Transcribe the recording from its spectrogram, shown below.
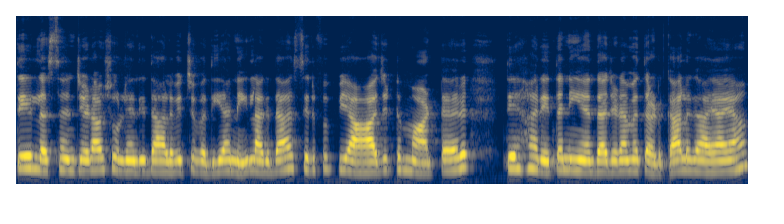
ਤੇ ਲਸਣ ਜਿਹੜਾ ਉਹ ਛੋਲਿਆਂ ਦੀ ਦਾਲ ਵਿੱਚ ਵਧੀਆ ਨਹੀਂ ਲੱਗਦਾ। ਸਿਰਫ ਪਿਆਜ਼, ਟਮਾਟਰ ਤੇ ਹਰੇ ਧਨੀਏ ਦਾ ਜਿਹੜਾ ਮੈਂ ਤੜਕਾ ਲਗਾਇਆ ਆ।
